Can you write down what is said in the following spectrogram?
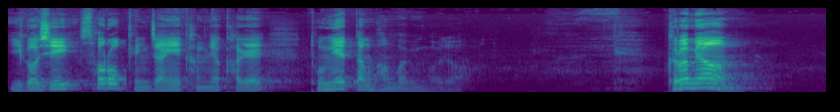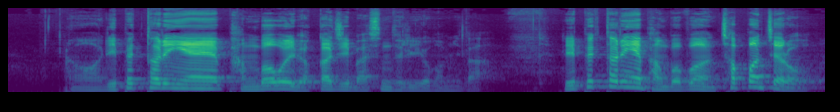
이것이 서로 굉장히 강력하게 동의했던 방법인 거죠. 그러면 어, 리팩터링의 방법을 몇 가지 말씀드리려고 합니다. 리팩터링의 방법은 첫 번째로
